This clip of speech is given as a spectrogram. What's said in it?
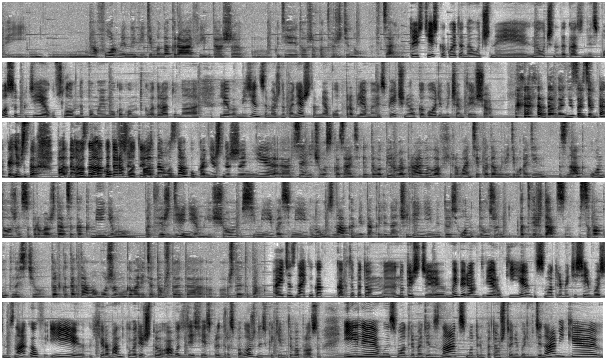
оформлены в виде монографий даже, где это уже подтверждено официально. То есть есть какой-то научный, научно доказанный способ, где условно по моему какому-то квадрату на левом мизинце можно понять, что у меня будут проблемы с печенью, алкоголем и чем-то еще. Да, но не совсем так, конечно. По одному Так, а знаку, как это работает? по одному знаку, конечно же, нельзя ничего сказать. Это вот первое правило в хиромантии, когда мы видим один знак, он должен сопровождаться как минимум подтверждением еще 7-8, ну, знаками, так или иначе, линиями. То есть он должен подтверждаться совокупностью. Только тогда мы можем говорить о том, что это, что это так. А эти знаки как, как-то потом... Ну, то есть э, мы берем две руки, смотрим эти 7-8 знаков, и хиромант говорит, что а вот здесь есть предрасположенность к каким-то вопросам. Или мы смотрим один знак, смотрим потом что-нибудь в динамике,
